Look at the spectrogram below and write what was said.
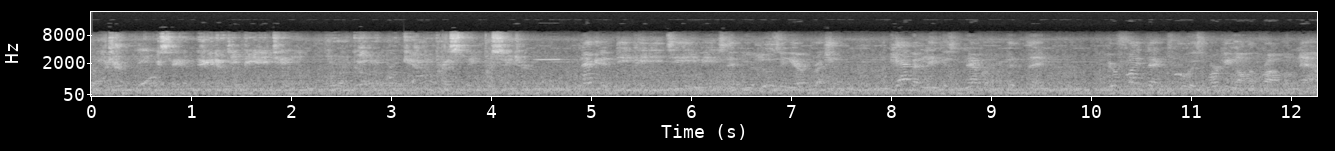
Roger. We see a negative DPDT. You are go to work cabin press leak procedure. Negative DPDT means that you're losing air pressure. A cabin leak is never a good thing. Your flight deck crew is working on the problem now.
